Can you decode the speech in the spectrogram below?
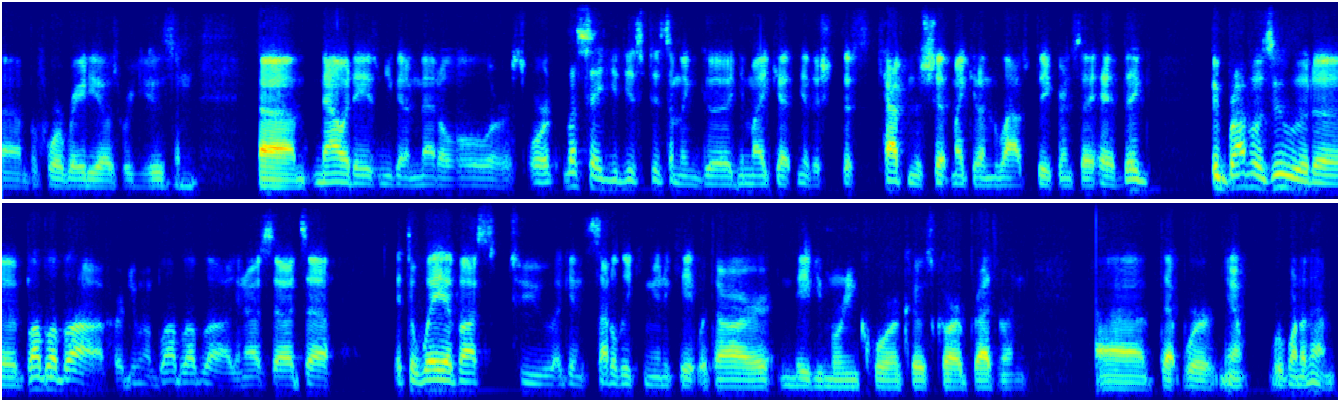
uh, before radios were used. And um, nowadays, when you get a medal, or or let's say you just did something good, you might get you know the, the captain of the ship might get on the loudspeaker and say, "Hey, big big Bravo Zulu to blah blah blah for doing blah blah blah," you know. So it's a it's a way of us to again subtly communicate with our Navy, Marine Corps, and Coast Guard brethren uh, that we're you know we're one of them.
